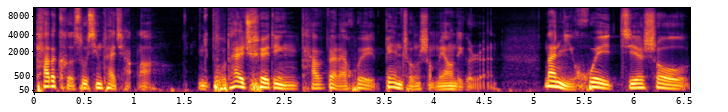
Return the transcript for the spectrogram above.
他的可塑性太强了，你不太确定他未来会变成什么样的一个人。那你会接受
